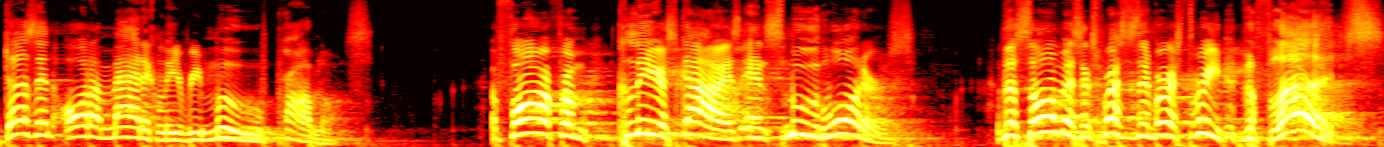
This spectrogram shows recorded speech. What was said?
doesn't automatically remove problems. Far from clear skies and smooth waters, the psalmist expresses in verse 3 the floods.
